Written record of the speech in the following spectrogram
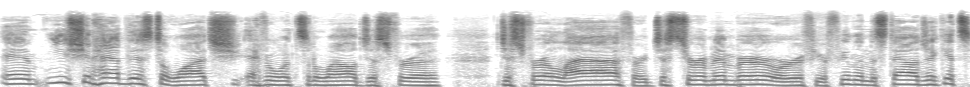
And you should have this to watch every once in a while just for a just for a laugh or just to remember or if you're feeling nostalgic. It's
